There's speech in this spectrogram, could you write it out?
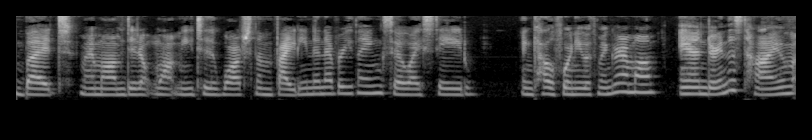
but my mom didn't want me to watch them fighting and everything. So I stayed in California with my grandma. And during this time,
